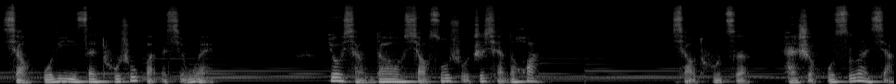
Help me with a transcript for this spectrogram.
小狐狸在图书馆的行为。又想到小松鼠之前的话，小兔子开始胡思乱想。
